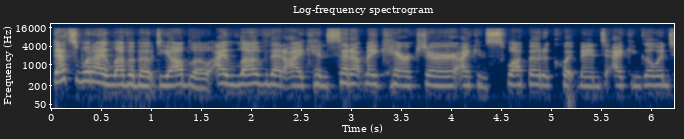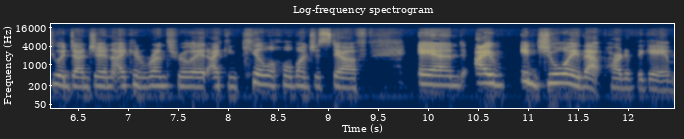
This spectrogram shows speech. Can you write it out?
that's what I love about Diablo. I love that I can set up my character, I can swap out equipment, I can go into a dungeon, I can run through it, I can kill a whole bunch of stuff. And I enjoy that part of the game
